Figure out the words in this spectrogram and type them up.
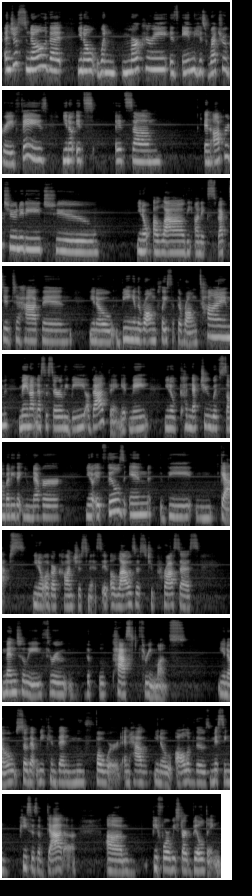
And just know that you know when mercury is in his retrograde phase you know it's it's um an opportunity to you know allow the unexpected to happen you know, being in the wrong place at the wrong time may not necessarily be a bad thing. It may, you know, connect you with somebody that you never, you know, it fills in the gaps, you know, of our consciousness. It allows us to process mentally through the past three months, you know, so that we can then move forward and have, you know, all of those missing pieces of data um, before we start building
